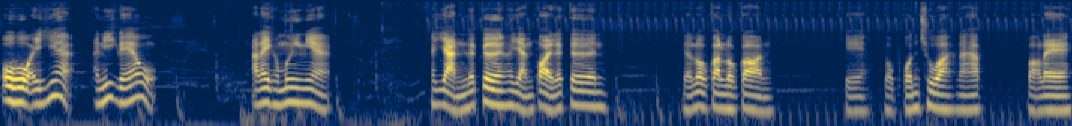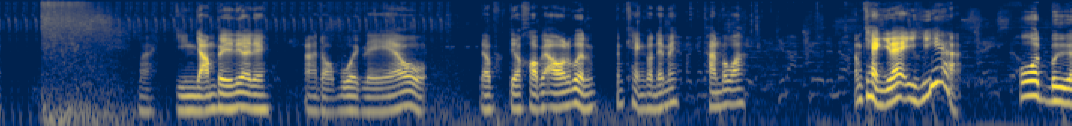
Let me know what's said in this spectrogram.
โอ้โหไอ้เหี้ยอันนี้อีกแล้ว อะไรของมึงเนี่ย ขยันเหลือเกินขยันปล่อยเหลือเกิน เดี๋ยวหลบก่อนหลบก่อนโอเคหลบพ้นชัวร์นะครับ บอกเลย มายิงย้ำไปเรื่อยเลย อะดอกบัวอีกแล้ว เดี๋ยวเดี๋ยวขอไปเอาระเบิดน้ำแข็งก่อนได้ไหมทันปะวะ น้ำแข็งอีกแล้วไอ้เหี้ยโคตรเบื่อ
